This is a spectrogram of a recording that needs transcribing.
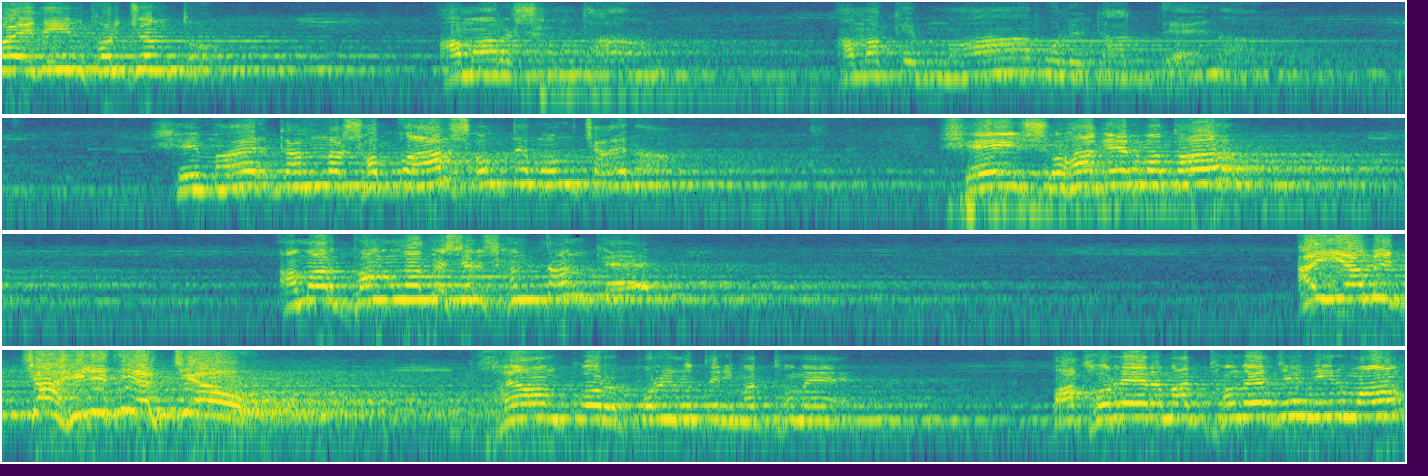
কয়দিন পর্যন্ত আমার সন্তান আমাকে মা বলে ডাক দেয় না। সে মায়ের কান্না শব্দ আর শুনতে মন চায় না। সেই সোহাগের মতো আমার বাংলাদেশের সন্তানকে ভয়ঙ্কর পরিণতির মাধ্যমে, পাথরের মাধ্যমে যে নির্মম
